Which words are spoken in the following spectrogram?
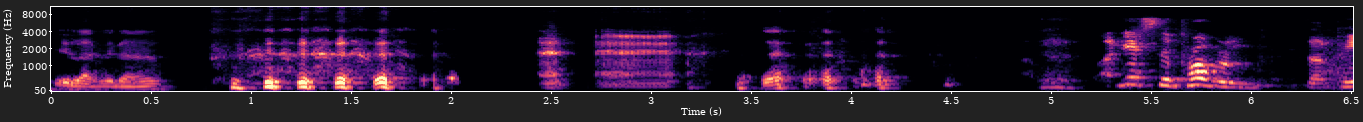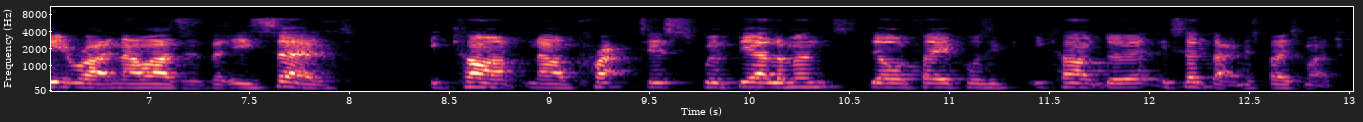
He let me down. I guess the problem that Peter right now has is that he said he can't now practice with the elements, the old faithfuls. He, he can't do it. He said that in his post match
